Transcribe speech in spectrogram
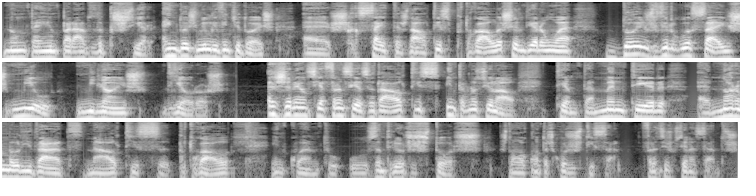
não têm parado de crescer. Em 2022, as receitas da Altice Portugal ascenderam a 2,6 mil milhões de euros. A gerência francesa da Altice Internacional tenta manter a normalidade na Altice Portugal, enquanto os anteriores gestores estão a contas com a justiça. Francisco Sena Santos,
